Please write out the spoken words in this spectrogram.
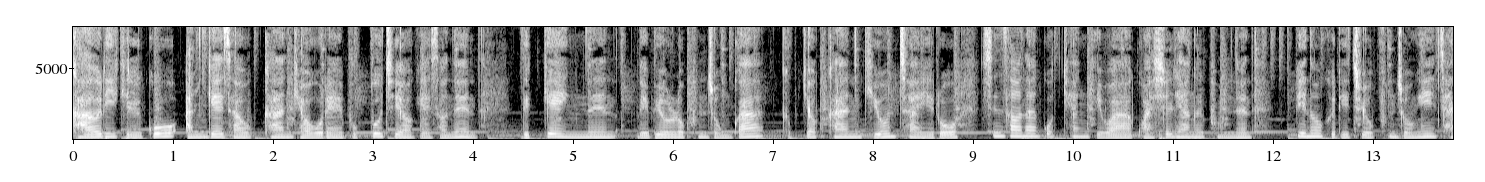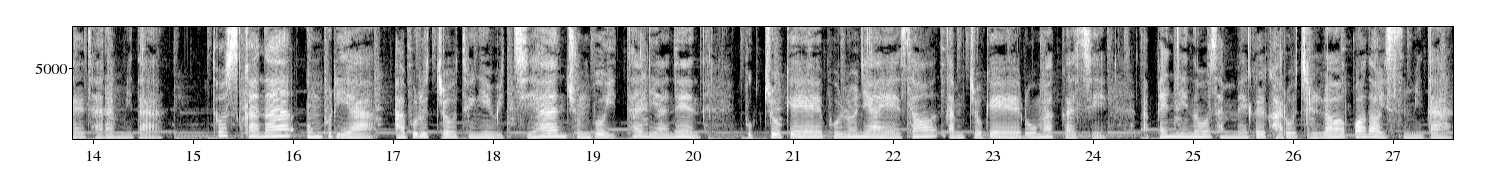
가을이 길고 안개 자욱한 겨울의 북부 지역에서는 늦게 익는 네비올로 품종과 급격한 기온 차이로 신선한 꽃향기와 과실향을 품는 피노 그리지오 품종이 잘 자랍니다. 토스카나, 움브리아, 아브루조 등이 위치한 중부 이탈리아는 북쪽의 볼로냐에서 남쪽의 로마까지 아펜니노 산맥을 가로질러 뻗어 있습니다.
